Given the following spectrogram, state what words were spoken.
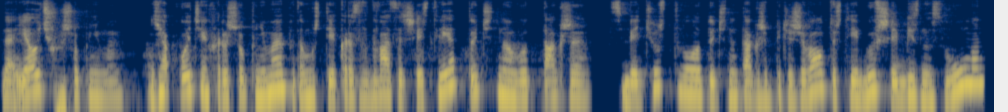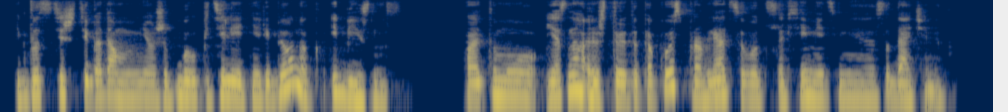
Да, я очень хорошо понимаю. Я очень хорошо понимаю, потому что я как раз в 26 лет точно вот так же себя чувствовала, точно так же переживала, потому что я бывшая бизнес-вумен, и к 26 годам у меня уже был пятилетний ребенок и бизнес. Поэтому я знаю, что это такое справляться вот со всеми этими задачами.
